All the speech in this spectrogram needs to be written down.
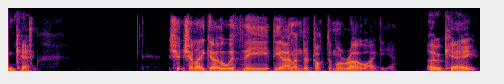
okay Sh- shall I go with the the island of Doctor Moreau idea? Okay.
